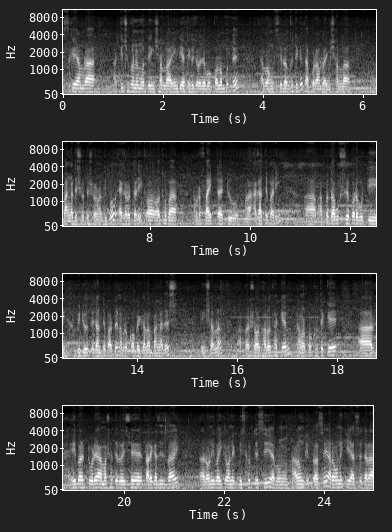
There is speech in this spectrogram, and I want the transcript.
আজকে আমরা আর কিছুক্ষণের মধ্যে ইনশাল্লাহ ইন্ডিয়া থেকে চলে যাব কলম্বোতে এবং শ্রীলঙ্কা থেকে তারপর আমরা ইনশাল্লাহ বাংলাদেশের উদ্দেশ্যে রওনা দিব। এগারো তারিখ অথবা আমরা ফ্লাইটটা একটু আগাতে পারি। আহ, আপনারা অবশ্যই পরবর্তী ভিডিওতে জানতে পারবেন আমরা কবে গেলাম বাংলাদেশ। ইনশাল্লাহ আপনারা সবাই ভালো থাকেন আমার পক্ষ থেকে। আর এইবার টোরে আমার সাথে রয়েছে তারেক আজিজ ভাই। আর রনি ভাইকে অনেক মিস করতেছি এবং আলঙ্কিত আছে, আর অনেকেই আছে যারা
